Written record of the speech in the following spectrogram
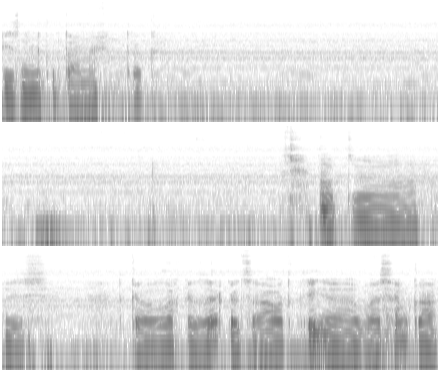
різними кутами. Так. Ну, от, е, здесь таке легке зеркальце, а от е, ВСМ-ка,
